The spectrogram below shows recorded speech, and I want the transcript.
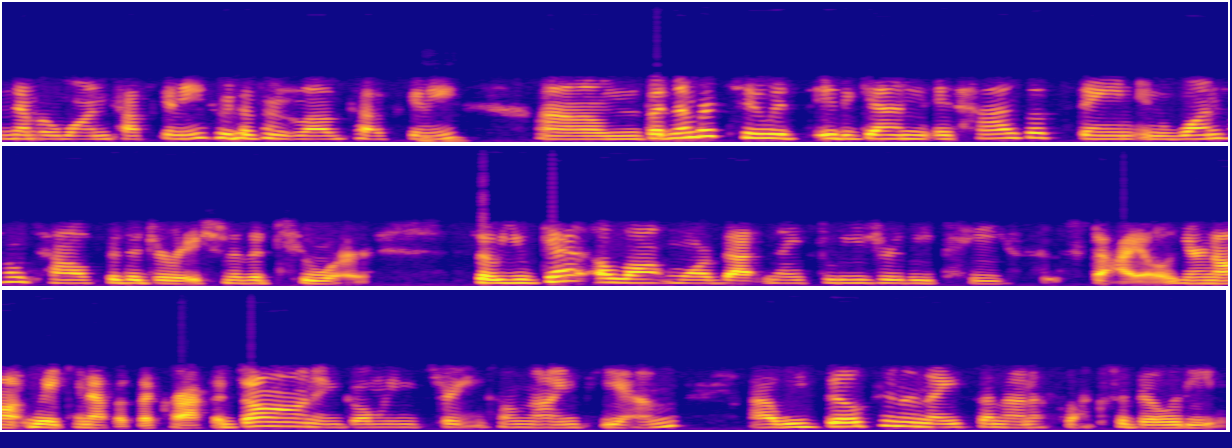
number one, Tuscany. Who doesn't love Tuscany? Um, but number two, it, it again it has us staying in one hotel for the duration of the tour. So you get a lot more of that nice leisurely pace style. You're not waking up at the crack of dawn and going straight until 9 p.m. Uh, we've built in a nice amount of flexibility.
